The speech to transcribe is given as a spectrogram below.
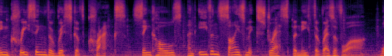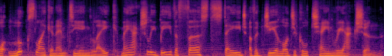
increasing the risk of cracks, sinkholes, and even seismic stress beneath the reservoir. What looks like an emptying lake may actually be the first stage of a geological chain reaction.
